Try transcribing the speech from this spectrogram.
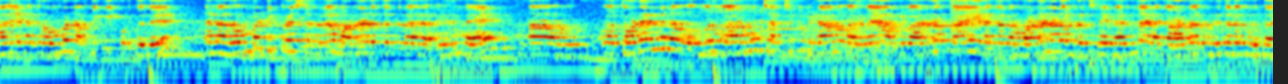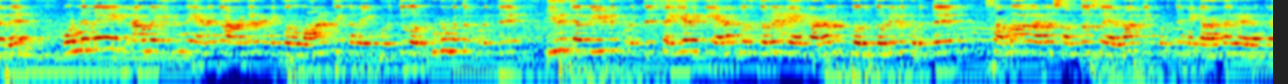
அது எனக்கு ரொம்ப நம்பிக்கை கொடுத்தது. நான் ரொம்ப டிப்ரெஷன்ல மன அழுத்தத்துல இருந்தேன். தொடர்ந்து நான் ஒவ்வொரு வாரமும் சர்ச்சுக்கு விடாம வருவேன். அப்படி வர்றப்ப எனக்கு அந்த மனநல பிரச்சனையில இருந்து எனக்கு ஆண்டவர் விடுதலை கொடுத்தாரு. ஒண்ணுமே இல்லாம இருந்த எனக்கு ஆண்டவர் இன்னைக்கு ஒரு வாழ்க்கை துணையை கொடுத்து ஒரு குடும்பத்தை கொடுத்து இருக்க வீடு கொடுத்து செய்யறதுக்கு எனக்கு ஒரு தொழில் என் கணவருக்கு ஒரு தொழில் கொடுத்து சமாதானம் சந்தோஷம் எல்லாத்தையும் கொடுத்து இன்னைக்கு ஆண்டவர் எனக்கு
